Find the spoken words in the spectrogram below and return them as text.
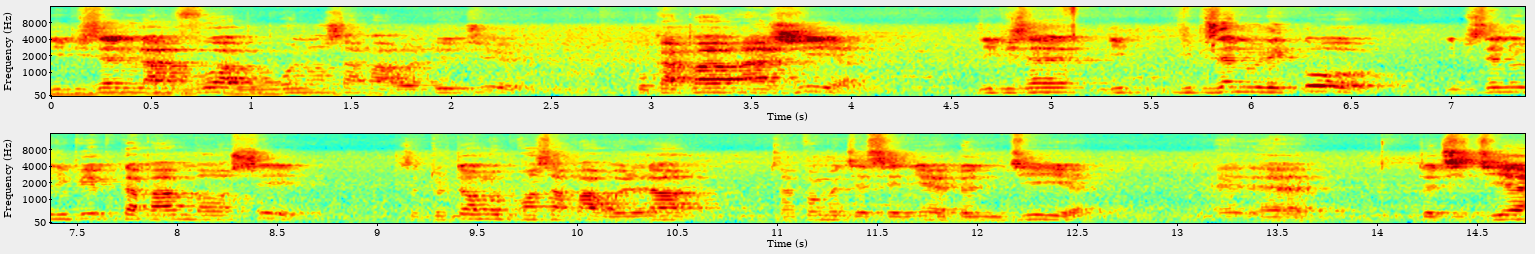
il besoin nous la voix pour prononcer la parole de Dieu, pour capable agir. Il besoin, il besoin nous l'écho, il besoin nous libérer pour capable marcher. C'est tout le temps me prend sa parole là. Me dit Seigneur, de nous dire, euh, de te dire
